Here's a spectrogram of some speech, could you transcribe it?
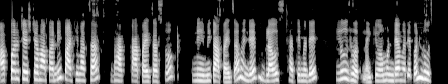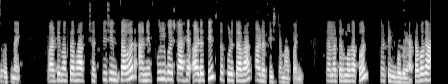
अप्पर चेस्टच्या मापाने पाठीमागचा भाग कापायचा असतो. नेहमी कापायचा. म्हणजे ब्लाऊज छातीमध्ये लूज होत नाही किंवा मुंड्यामध्ये पण लूज होत नाही. पाठीमागचा भाग छत्तीस इंचावर आणि फुल बस्ट आहे अडतीस तर पुढचा भाग अडतीसच्या मापाने. चला तर मग आपण कटिंग बघूया. आता बघा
